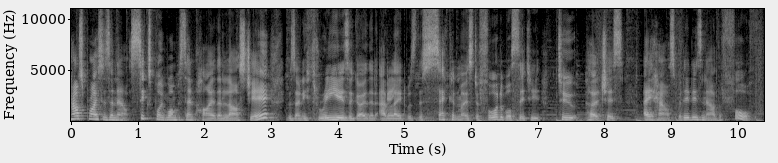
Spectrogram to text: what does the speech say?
House prices are now 6.1% higher than last year. It was only three years ago that Adelaide was the second most affordable city to purchase a house, but it is now the fourth.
